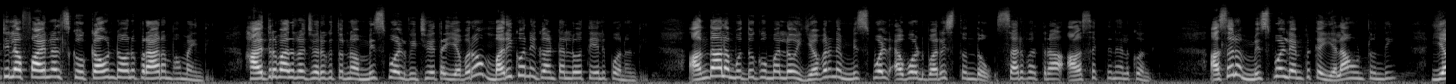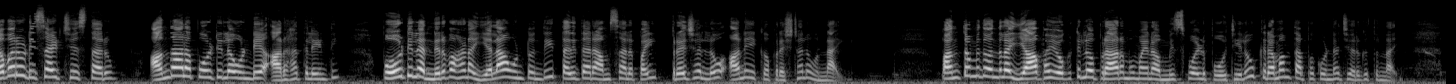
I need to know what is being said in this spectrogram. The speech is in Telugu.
పోటీల ఫైనల్స్కు కౌంట్ డౌన్ ప్రారంభమైంది. హైదరాబాద్లో జరుగుతున్న మిస్ వరల్డ్ విజేత ఎవరో మరికొన్ని గంటల్లో తేలిపోనుంది. అందాల ముద్దుగుమ్మల్లో ఎవరిని మిస్ వరల్డ్ అవార్డు వరిస్తుందో సర్వత్రా ఆసక్తి నెలకొంది. అసలు మిస్ వరల్డ్ ఎంపిక ఎలా ఉంటుంది? ఎవరు డిసైడ్ చేస్తారు? అందాల పోటీలో ఉండే అర్హతలేంటి? పోటీల నిర్వహణ ఎలా ఉంటుంది? తదితర అంశాలపై ప్రజల్లో అనేక ప్రశ్నలు ఉన్నాయి. పంతొమ్మిది వందల యాభై ఒకటిలో ప్రారంభమైన మిస్ వరల్డ్ పోటీలు క్రమం తప్పకుండా జరుగుతున్నాయి.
